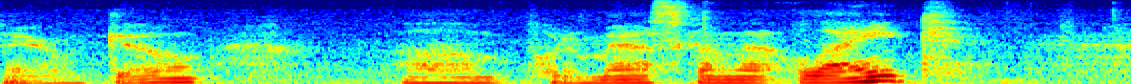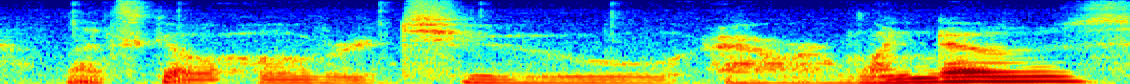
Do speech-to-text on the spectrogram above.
There we go. Um, put a mask on that light. Let's go over to our windows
